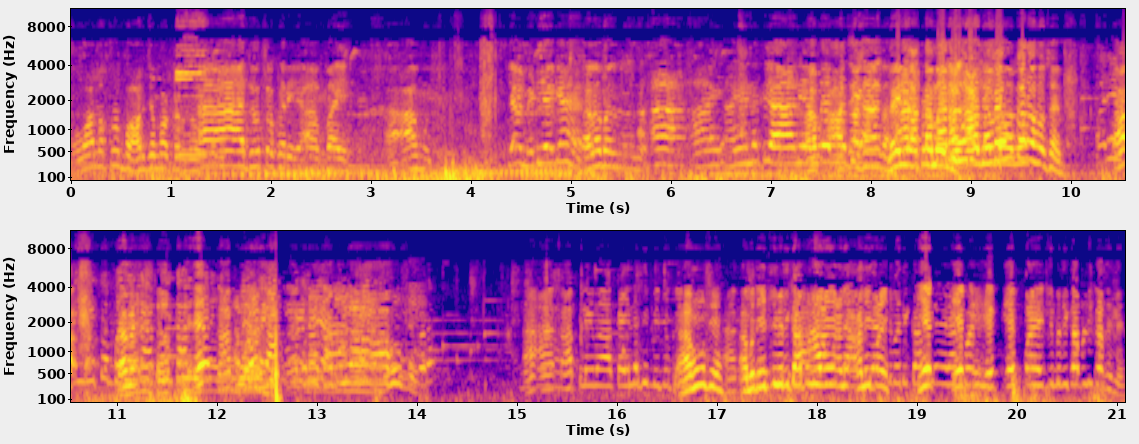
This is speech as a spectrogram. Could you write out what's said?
મોબાઈલ આપણો બહાર જમા કરજો તો જોતો ખરી. હા ભાઈ. આ મુજબ ક્યાં મીડિયા ક્યાં છે આ બધી એટલી બધી કાપલી આની કાપલી કાથી ને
